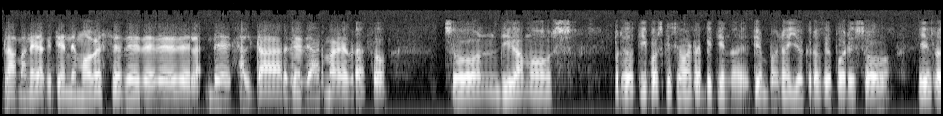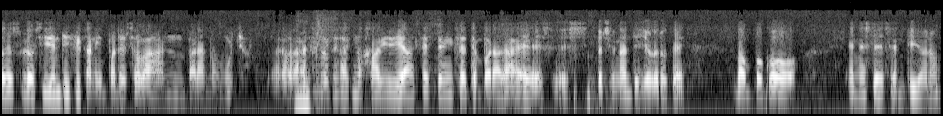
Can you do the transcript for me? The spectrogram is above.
la manera que tienen de moverse de, de, de, saltar de, armar el brazo son digamos prototipos que se van repitiendo en tiempo no yo creo que por eso ellos los, los identifican y por eso van parando mucho. Lo que está haciendo Javi Díaz este inicio de temporada es, es impresionante. Yo creo que va un poco en ese sentido no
